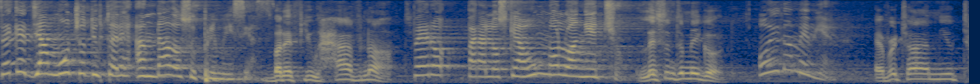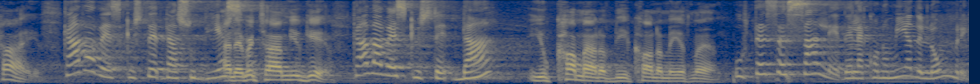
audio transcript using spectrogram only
Sé que ya muchos de ustedes han dado sus primicias. but if you have not, Pero para los que aún no lo han hecho, listen to me good. óigame bien. Every time you tithe Cada vez que usted da su and every diezmo, time you give, cada vez que usted da, you come out of the economy of man. usted se sale de la economía del hombre.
